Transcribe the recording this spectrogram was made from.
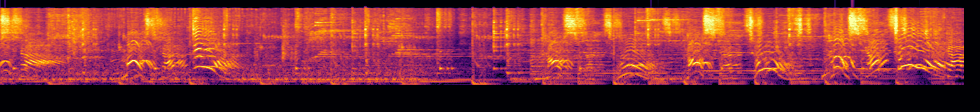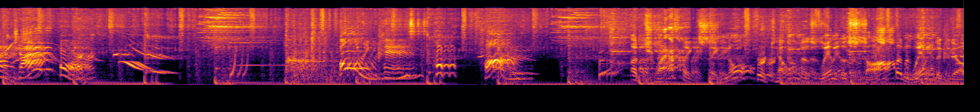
Mouska! Mouska Duel! Mouska Tools! Mouska Tools! Mouska Tools! Got a giant fork? Bowling pins? Fun! A traffic signal for telling us when to stop and when to go.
